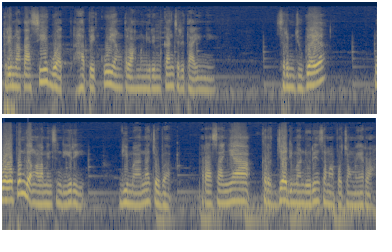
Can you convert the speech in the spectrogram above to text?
Terima kasih buat HP ku yang telah mengirimkan cerita ini. Serem juga ya, walaupun nggak ngalamin sendiri. Gimana coba? Rasanya kerja dimandurin sama pocong merah.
